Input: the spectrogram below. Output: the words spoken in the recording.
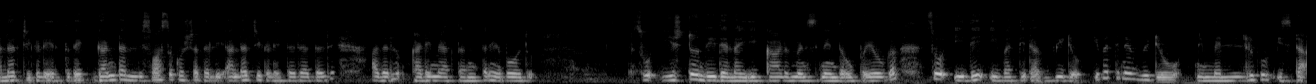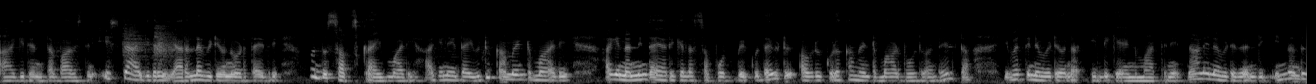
ಅಲರ್ಜಿಗಳಿರ್ತದೆ ಗಂಟಲಲ್ಲಿ ಶ್ವಾಸಕೋಶದಲ್ಲಿ ಅಲರ್ಜಿಗಳಿದ್ದರೆ ಅದನ್ನು ಕಡಿಮೆ ಆಗ್ತದೆ ಅಂತಲೇ ಹೇಳ್ಬೋದು. ಸೊ ಎಷ್ಟೊಂದು ಇದೆಲ್ಲ ಈ ಕಾಳು ಮೆಣಸಿನಿಂದ ಉಪಯೋಗ. ಸೊ ಇದೇ ಇವತ್ತಿನ ವಿಡಿಯೋ. ಇವತ್ತಿನ ವಿಡಿಯೋ ನಿಮ್ಮೆಲ್ರಿಗೂ ಇಷ್ಟ ಆಗಿದೆ ಅಂತ ಭಾವಿಸ್ತೀನಿ. ಇಷ್ಟ ಆಗಿದರೆ ಯಾರೆಲ್ಲ ವಿಡಿಯೋ ನೋಡ್ತಾ ಇದ್ರಿ, ಒಂದು ಸಬ್ಸ್ಕ್ರೈಬ್ ಮಾಡಿ. ಹಾಗೆಯೇ ದಯವಿಟ್ಟು ಕಮೆಂಟ್ ಮಾಡಿ. ಹಾಗೆ ನನ್ನಿಂದ ಯಾರಿಗೆಲ್ಲ ಸಪೋರ್ಟ್ ಬೇಕು, ದಯವಿಟ್ಟು ಅವರು ಕೂಡ ಕಮೆಂಟ್ ಮಾಡ್ಬೋದು ಅಂತ ಹೇಳ್ತಾ ಇವತ್ತಿನ ವಿಡಿಯೋನ ಇಲ್ಲಿಗೆ ಎಂಡ್ ಮಾಡ್ತೀನಿ. ನಾಳಿನ ವಿಡಿಯೋದಲ್ಲಿ ಇನ್ನೊಂದು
